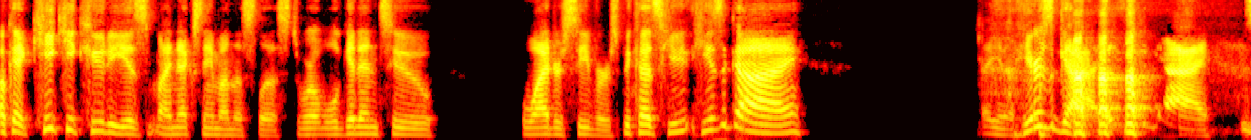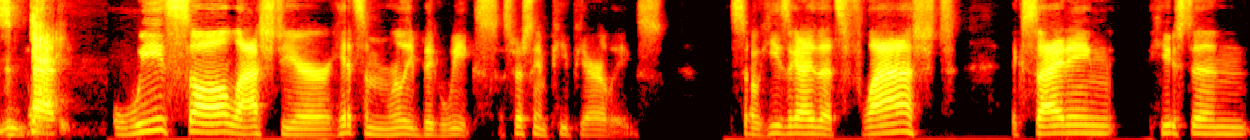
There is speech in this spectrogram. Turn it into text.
Okay, Keke Coutee is my next name on this list. We'll we'll get into wide receivers because he he's a guy. You know, here's a guy. a guy that we saw last year. He had some really big weeks, especially in PPR leagues. So he's a guy that's flashed, exciting Houston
